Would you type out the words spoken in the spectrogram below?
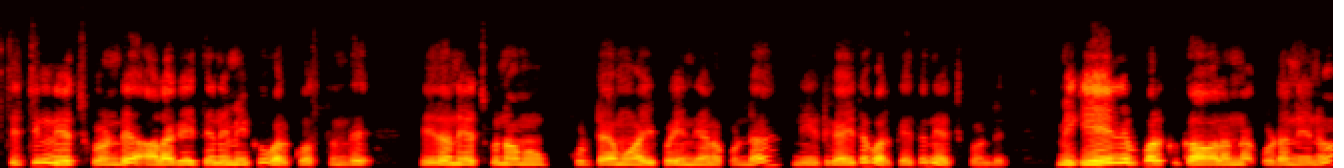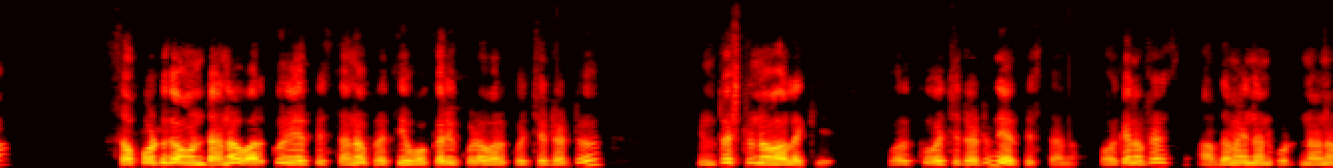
స్టిచ్చింగ్ నేర్చుకోండి. అలాగైతేనే మీకు వర్క్ వస్తుంది. ఏదో నేర్చుకున్నాము కుట్టాము అయిపోయింది అనకుండా నీట్గా అయితే వర్క్ అయితే నేర్చుకోండి. మీకు ఏ వర్క్ కావాలన్నా కూడా నేను సపోర్ట్గా ఉంటాను వర్క్ నేర్పిస్తాను. ప్రతి ఒక్కరికి కూడా వర్క్ వచ్చేటట్టు ఇంట్రెస్ట్ ఉన్న వాళ్ళకి. వర్క్ వచ్చేటట్టు నేర్పిస్తాను. ఓకేనా ఫ్రెండ్స్? అర్థమైంది అనుకుంటున్నాను.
